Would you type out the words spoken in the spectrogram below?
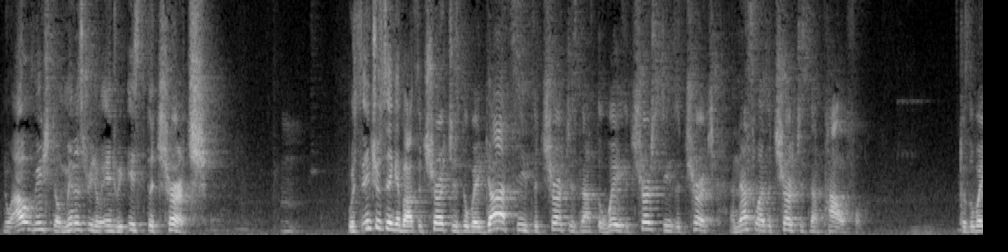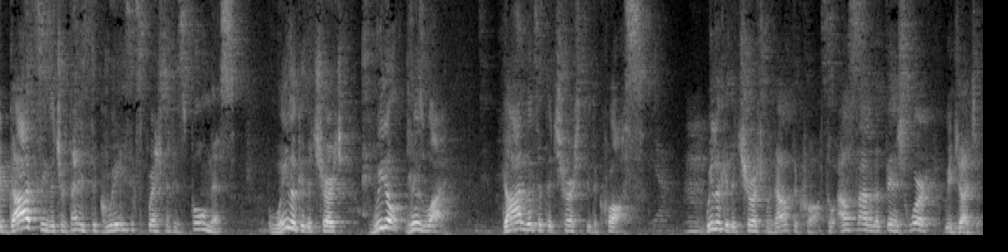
No outreach, no ministry, no injury. It's the church. What's interesting about the church is the way God sees the church is not the way the church sees the church, and that's why the church is not powerful. Because the way God sees the church, that is the greatest expression of his fullness. When we look at the church, we don't, here's why. God looks at the church through the cross. Yeah. We look at the church without the cross. So outside of the finished work, we judge it.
